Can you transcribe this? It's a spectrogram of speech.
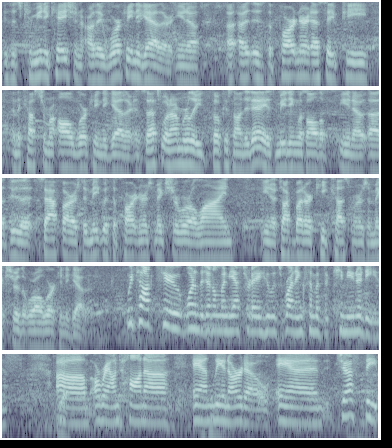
is it's communication. Are they working together? You know, uh, uh is the partner SAP and the customer all working together? And so that's what I'm really focused on today, is meeting with all the, you know, uh, do the sapphires to meet with the partners, make sure we're aligned, you know, talk about our key customers and make sure that we're all working together. We talked to one of the gentlemen yesterday who was running some of the communities um, yes. around HANA and Leonardo, and just the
